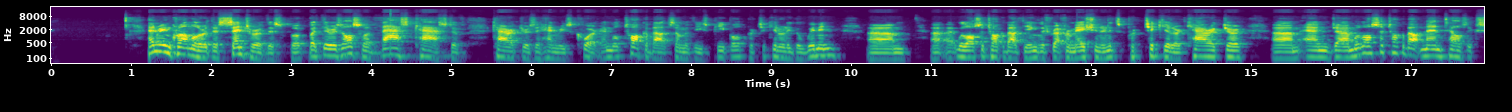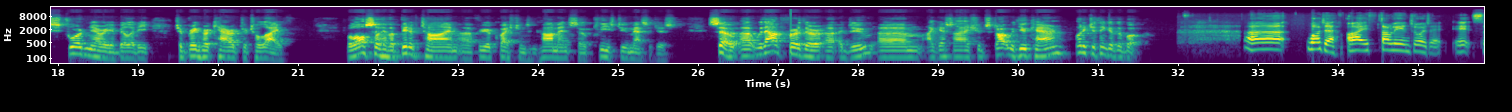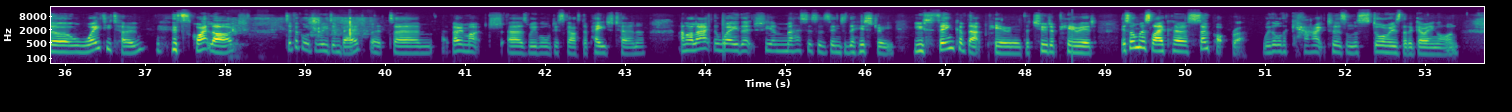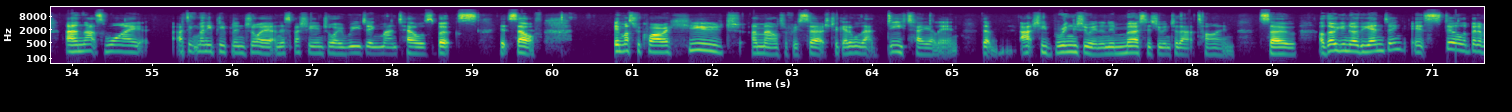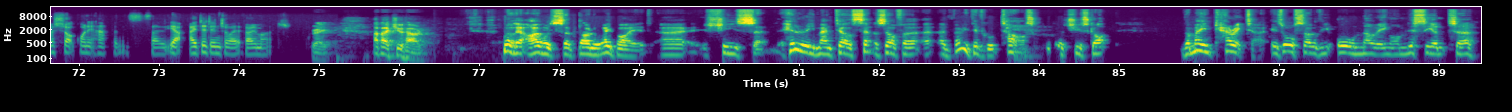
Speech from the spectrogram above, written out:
Henry and Cromwell are at the center of this book, but there is also a vast cast of characters at Henry's court. And we'll talk about some of these people, particularly the women. Um, uh, uh, we'll also talk about the English Reformation and its particular character. Um, and um, we'll also talk about Mantel's extraordinary ability to bring her character to life. We'll also have a bit of time uh, for your questions and comments, so please do message us. So, uh, without further uh, ado, um, I guess I should start with you, Karen. What did you think of the book? Uh, well, Jeff, I thoroughly enjoyed it. It's a weighty tome. It's quite large, difficult to read in bed, but um, very much, as we've all discussed, a page turner. And I like the way that she immerses us into the history. You think of that period, the Tudor period, it's almost like a soap opera with all the characters and the stories that are going on. And that's why I think many people enjoy it and especially enjoy reading Mantel's books itself it must require a huge amount of research to get all that detail in that actually brings you in and immerses you into that time. So, although you know the ending, it's still a bit of a shock when it happens. So, yeah, I did enjoy it very much. Great. How about you, Howard? Well, I was uh, blown away by it. Uh, she's uh, Hilary Mantel set herself a, a, very difficult task because she's got the main character is also the all-knowing, omniscient uh,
